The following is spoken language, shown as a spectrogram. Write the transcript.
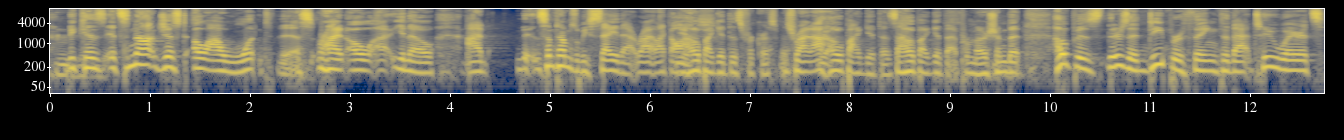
mm-hmm. because it's not just, oh, I want this, right? Oh, I, you know, I, sometimes we say that, right? Like, oh, I hope I get this for Christmas, right? I hope I get this. I hope I get that promotion. But hope is, there's a deeper thing to that too, where it's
